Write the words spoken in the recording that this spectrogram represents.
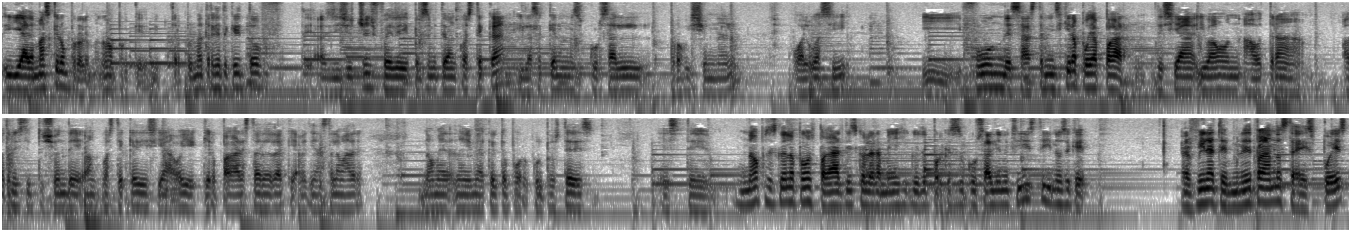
y además que era un problema, ¿no? Porque mi primera tarjeta de crédito a los 18 años fue de precisamente Banco Azteca y la saqué en una sucursal provisional o algo así. Y fue un desastre, ni siquiera podía pagar. Decía, iba a otra, a otra institución de Banco Azteca y decía, oye, quiero pagar esta deuda que ya me tiene hasta la madre. No me, nadie me da crédito por culpa de ustedes. Este, no, pues es que no la podemos pagar, tienes que hablar a México porque esa sucursal ya no existe y no sé qué. Al fin la terminé pagando hasta después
